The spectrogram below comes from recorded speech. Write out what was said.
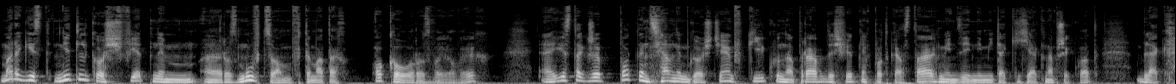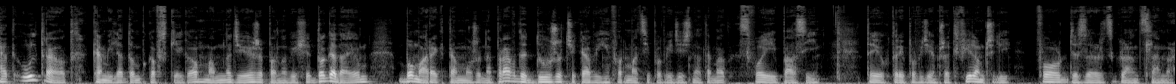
Marek jest nie tylko świetnym e, rozmówcą w tematach okołorozwojowych, jest także potencjalnym gościem w kilku naprawdę świetnych podcastach, innymi takich jak na przykład Black Hat Ultra od Kamila Dąbkowskiego. Mam nadzieję, że panowie się dogadają, bo Marek tam może naprawdę dużo ciekawych informacji powiedzieć na temat swojej pasji, tej, o której powiedziałem przed chwilą, czyli Four Desserts Grand Slammer.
